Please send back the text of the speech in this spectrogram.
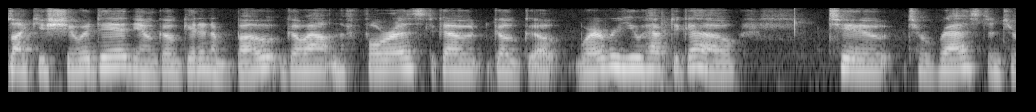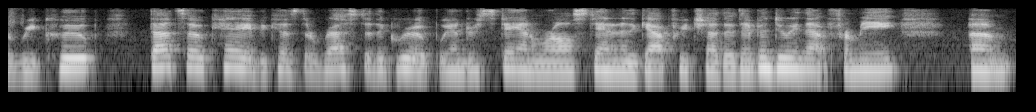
like Yeshua did. You know, go get in a boat, go out in the forest, go go go wherever you have to go to to rest and to recoup. That's okay because the rest of the group, we understand we're all standing in the gap for each other. They've been doing that for me um,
